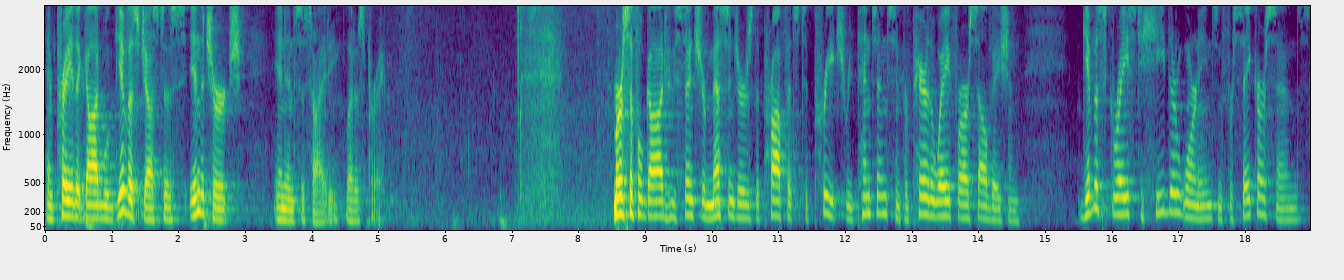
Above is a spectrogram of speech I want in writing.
and pray that God will give us justice in the church and in society. Let us pray. Merciful God, who sent your messengers, the prophets, to preach repentance and prepare the way for our salvation, give us grace to heed their warnings and forsake our sins,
